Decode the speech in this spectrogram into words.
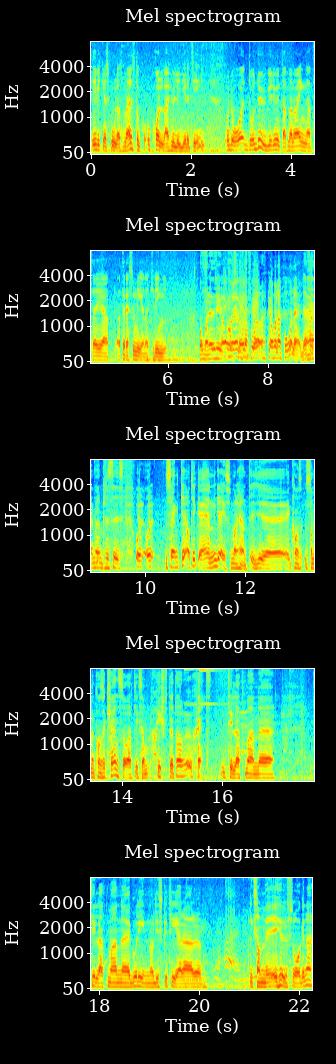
i vilken skola som helst och, och kolla hur ligger det till. Och då, då duger det ju inte att man har ägnat sig att, att resonera kring om man överhuvudtaget ska, hålla på. Ska hålla på nej. nej men precis. Och, och, sen kan jag tycka en grej som har hänt i, eh, som en konsekvens av att liksom skiftet har skett till att man, eh, till att man eh, går in och diskuterar liksom, hur-frågorna,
